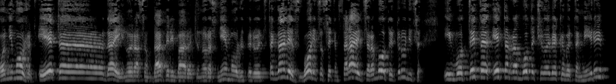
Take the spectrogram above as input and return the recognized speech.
Он не может. И это, да, иной раз он да перебарывает, иной раз не может перебарывать и так далее. Борется с этим, старается, работает, трудится. И вот это, это работа человека в этом мире.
